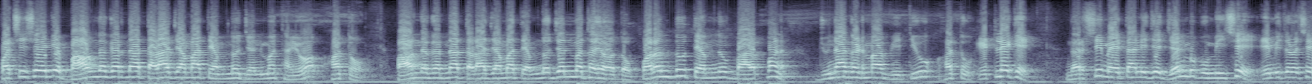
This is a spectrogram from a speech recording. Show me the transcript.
પછી છે કે ભાવનગરના તળાજામાં તેમનો જન્મ થયો હતો. ભાવનગરના તળાજામાં તેમનો જન્મ થયો હતો. પરંતુ તેમનું બાળપણ જુનાગઢમાં વીત્યું હતું. એટલે કે નરસિંહ મહેતાની જે જન્મભૂમિ છે એ મિત્રો છે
